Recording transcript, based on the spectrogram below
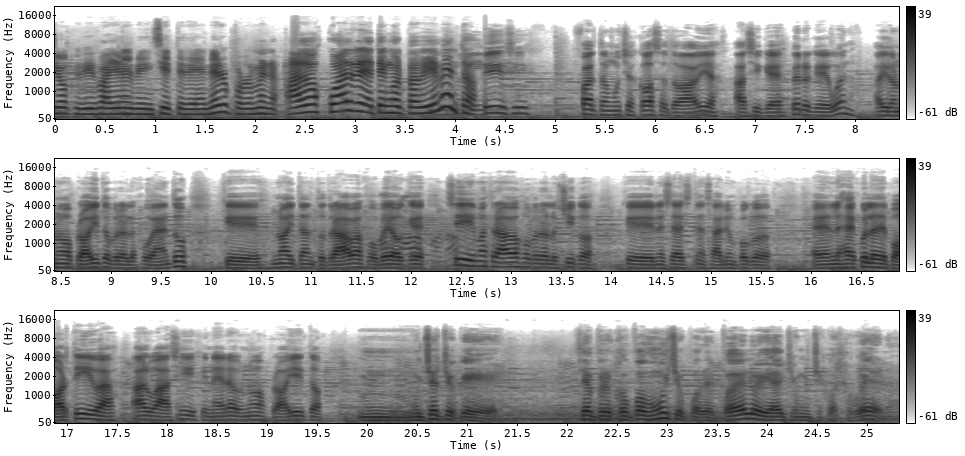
Yo que vivo ahí en el 27 de enero, por lo menos a dos cuadras ya tengo el pavimento. Sí, sí, faltan muchas cosas todavía, así que espero que, bueno, haya un nuevo proyecto para la juventud, que no hay tanto trabajo, veo que, sí, más trabajo para los chicos que necesitan salir un poco en las escuelas deportivas, algo así, generar nuevos proyectos. Un muchacho que se preocupó mucho por el pueblo y ha hecho muchas cosas buenas.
